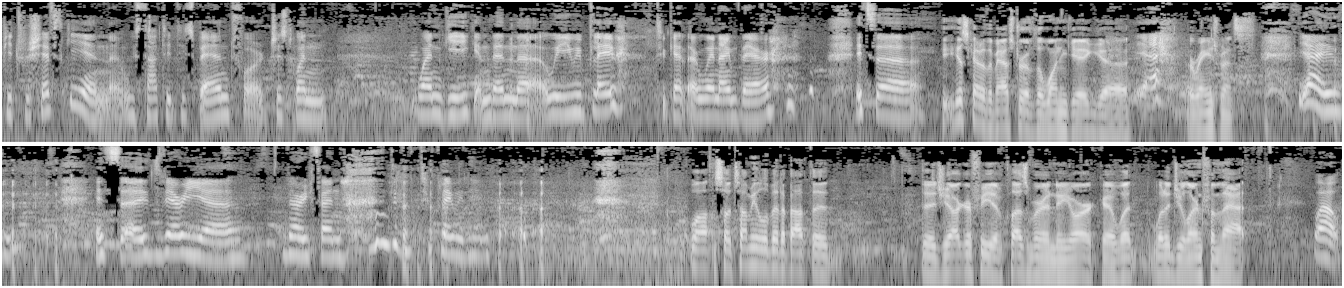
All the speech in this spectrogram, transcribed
Pete Rushefsky, and we started this band for just one one gig, and then uh, we we play together when I'm there. it's a. Uh, He's kind of the master of the one gig uh, yeah. arrangements. Yeah, it's it's, uh, it's very uh, very fun to, to, play with him. well, so tell me a little bit about the the geography of klezmer in New York. Uh, what what did you learn from that? Wow,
